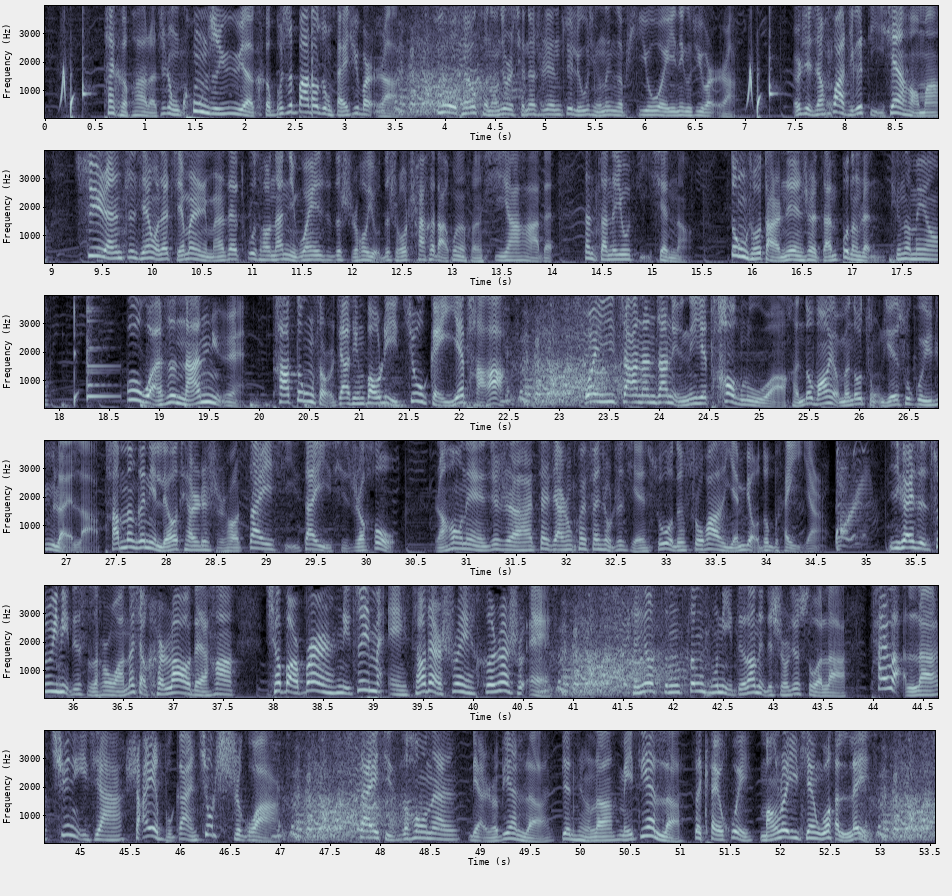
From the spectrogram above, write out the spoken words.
太可怕了，这种控制欲啊，可不是霸道总裁剧本啊，最后很有可能就是前段时间最流行那个 PUA 那个剧本啊。而且咱画几个底线好吗？虽然之前我在节目里面在吐槽男女关系的时候，有的时候插科打诨很嘻嘻哈哈的，但咱得有底线呐。动手打人这件事咱不能忍，听到没有？不管是男女，他动手家庭暴力就给爷爬。关于渣男渣女的那些套路啊，很多网友们都总结出规律来了。他们跟你聊天的时候，在一起在一起之后，然后呢，就是还再加上快分手之前，所有的说话的言表都不太一样。一开始追你的时候啊，那小嗑唠的哈，小宝贝儿你最美，早点睡，喝热水。想要征征服你，得到你的时候就说了，太晚了，去你家啥也不干，就吃瓜。在一起之后呢，脸就变了，变成了没电了，在开会，忙了一天我很累。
